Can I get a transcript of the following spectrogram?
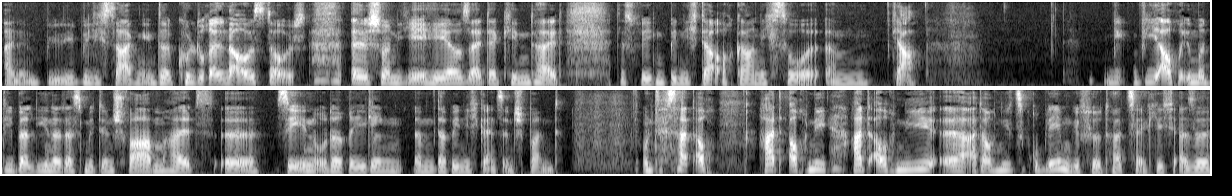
einen, will ich sagen, interkulturellen Austausch äh, schon jeher seit der Kindheit. Deswegen bin ich da auch gar nicht so, ähm, ja, wie, wie auch immer die Berliner das mit den Schwaben halt äh, sehen oder regeln, ähm, da bin ich ganz entspannt. Und das hat auch, hat auch nie, hat auch nie, äh, hat auch nie zu Problemen geführt tatsächlich. Also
